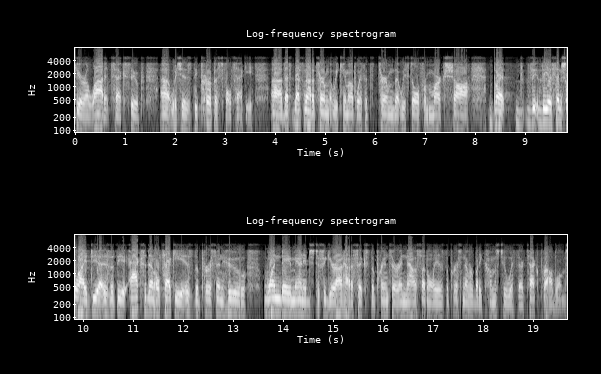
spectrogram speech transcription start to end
here a lot at TechSoup, uh, which is the purposeful techie. Uh, that's, that's not a term that we came up with. It's a term that we stole from Mark Shaw. But the, the essential idea is that the accidental techie is the person who one day managed to figure out how to fix the printer and now suddenly is the person everybody comes to with their tech problems.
